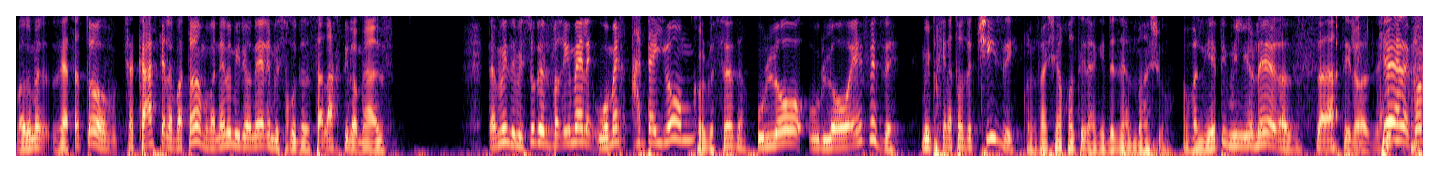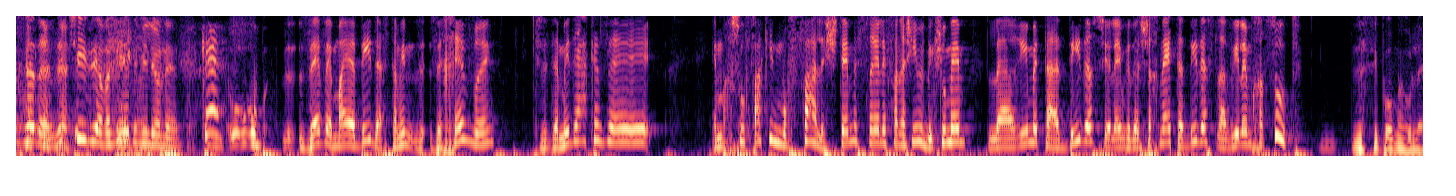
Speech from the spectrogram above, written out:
ואז הוא אומר, זה יצא טוב, קצת כעסתי עליו בתום, אבל נהיינו מיליונרים בזכות זה, סלחתי לו מאז. אתה מבין, זה מסוג הדברים האלה, הוא אומר, עד היום, הכל בסדר. הוא לא, הוא לא אוהב את זה. מבחינתו זה cheesy. הלוואי שיכולתי להגיד את זה על משהו, אבל נהייתי מיליונר אז סלחתי לו על זה. כן, הכל בסדר, זה cheesy, אבל נהייתי מיליונר. כן, הוא, הוא, זה ו My Adidas, אתה מבין, זה, זה חבר'ה, שזה תמיד היה כזה, הם עשו fucking מופע ל-12 אלף אנשים וביקשו מהם להרים את האדידס שלהם כדי לשכנע את אדידס להביא להם חסות. זה סיפור מעולה.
